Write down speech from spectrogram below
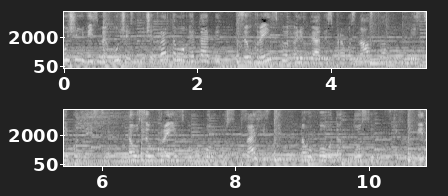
учень візьме участь у четвертому етапі Всеукраїнської олімпіади з правознавства у місті Одесі та у всеукраїнському конкурсу захисті науково-дослідницьких робіт.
